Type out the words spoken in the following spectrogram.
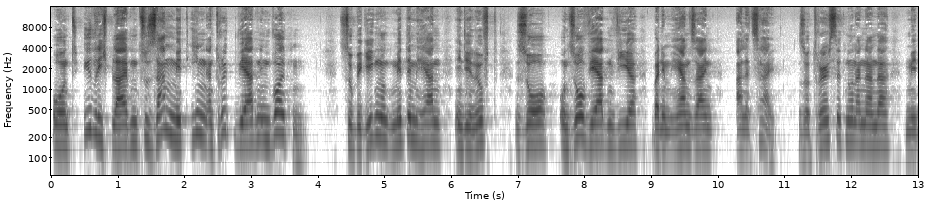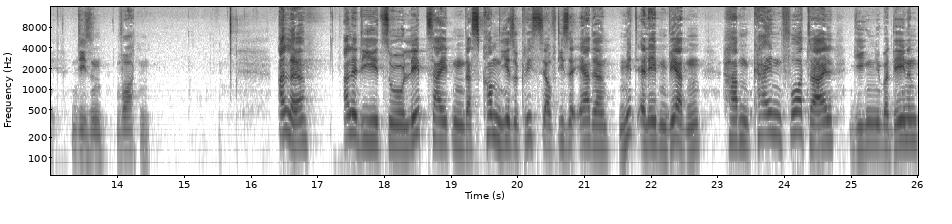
und übrig bleiben, zusammen mit ihnen entrückt werden in Wolken zur Begegnung mit dem Herrn in die Luft. So und so werden wir bei dem Herrn sein alle Zeit. So tröstet nun einander mit diesen Worten. Alle, alle, die zu Lebzeiten das Kommen Jesu Christi auf diese Erde miterleben werden, haben keinen Vorteil gegenüber denen,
